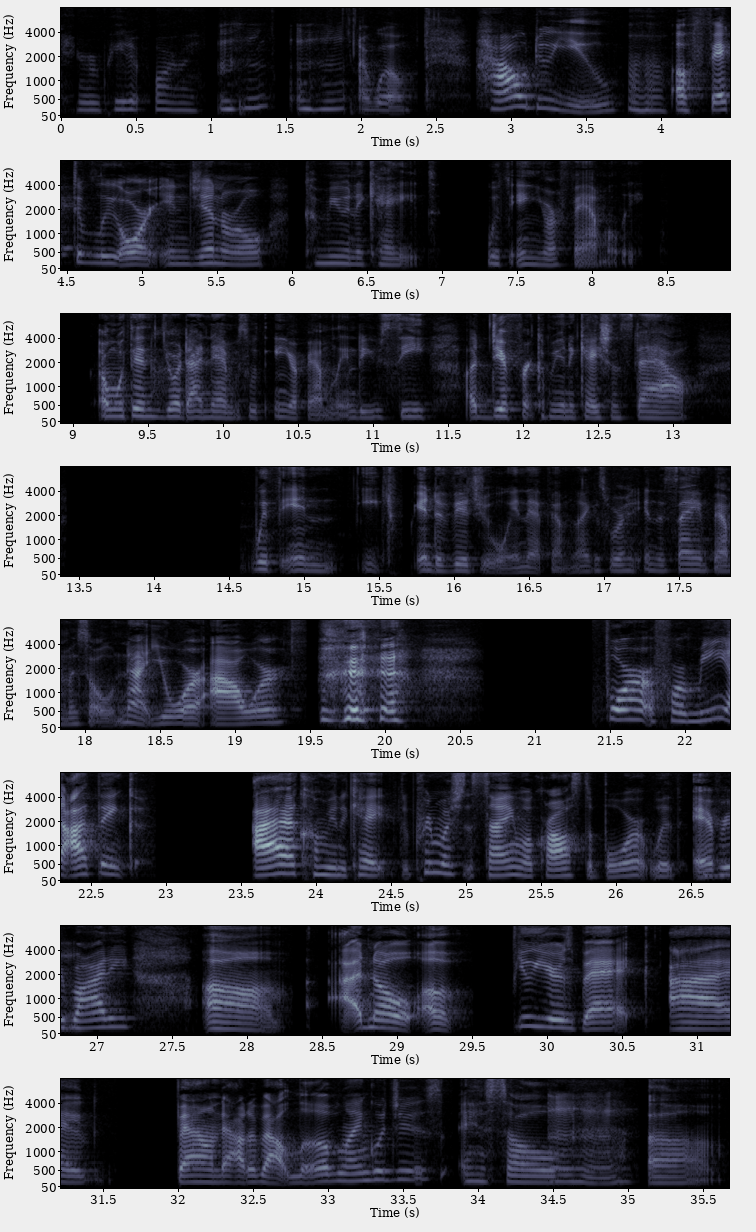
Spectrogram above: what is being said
Can you repeat it for me? Mm-hmm. Mm-hmm. I will. How do you mm-hmm. effectively or in general communicate within your family and within your dynamics within your family? And do you see a different communication style within each individual in that family? I guess we're in the same family, so not your, our. for for me, I think I communicate pretty much the same across the board with mm-hmm. everybody. Mm-hmm. Um, I know a few years back I found out about love languages, and so mm-hmm. um,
